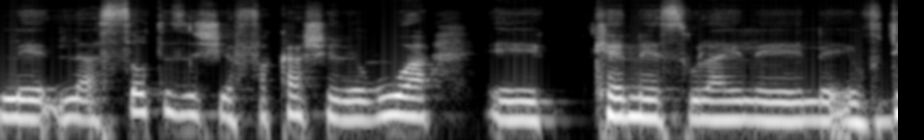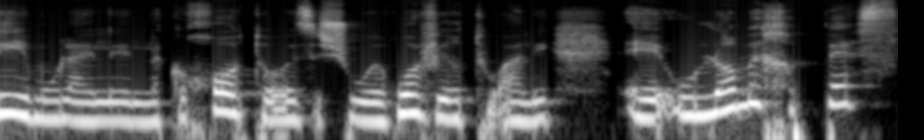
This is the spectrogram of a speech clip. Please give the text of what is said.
ל- לעשות איזושהי הפקה של אירוע אה, כנס אולי לעובדים אולי ללקוחות או איזשהו אירוע וירטואלי אה, הוא לא מחפש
